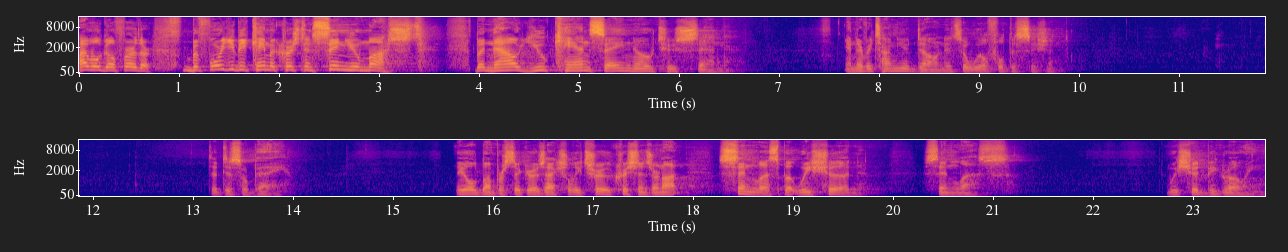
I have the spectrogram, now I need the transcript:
I will go further. Before you became a Christian, sin you must. But now you can say no to sin. And every time you don't, it's a willful decision to disobey. The old bumper sticker is actually true. Christians are not sinless, but we should sin less. We should be growing.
